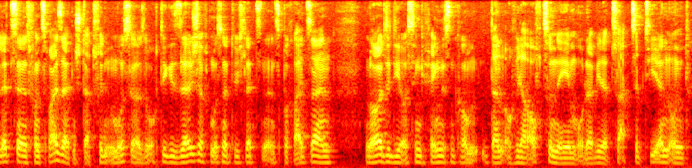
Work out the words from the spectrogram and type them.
letzten Endes von zwei Seiten stattfinden muss. Also auch die Gesellschaft muss natürlich letzten Endes bereit sein, Leute, die aus den Gefängnissen kommen, dann auch wieder aufzunehmen oder wieder zu akzeptieren und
